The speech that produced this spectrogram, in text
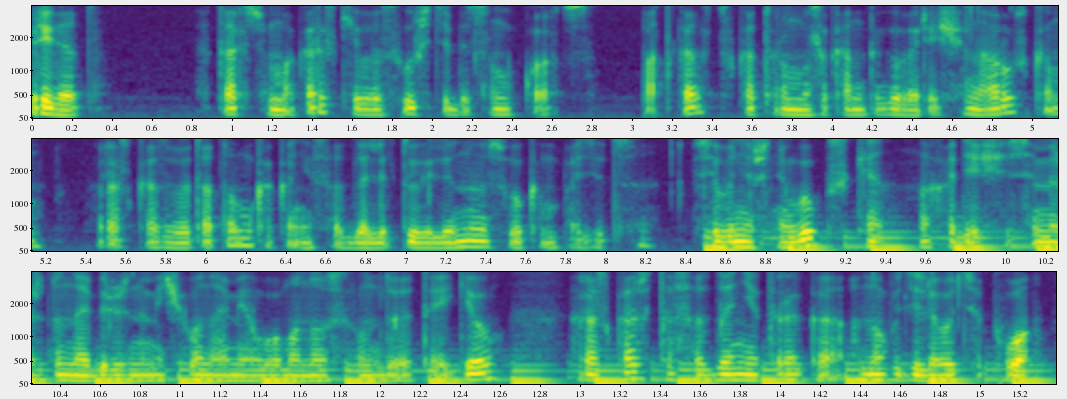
Привет, это Артем Макарский, вы слушаете Bits Chords, подкаст, в котором музыканты, говорящие на русском, рассказывают о том, как они создали ту или иную свою композицию. В сегодняшнем выпуске, находящийся между набережными Челнами и Ломоносовым дуэт Айгел, расскажет о создании трека «Оно выделяло тепло»,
